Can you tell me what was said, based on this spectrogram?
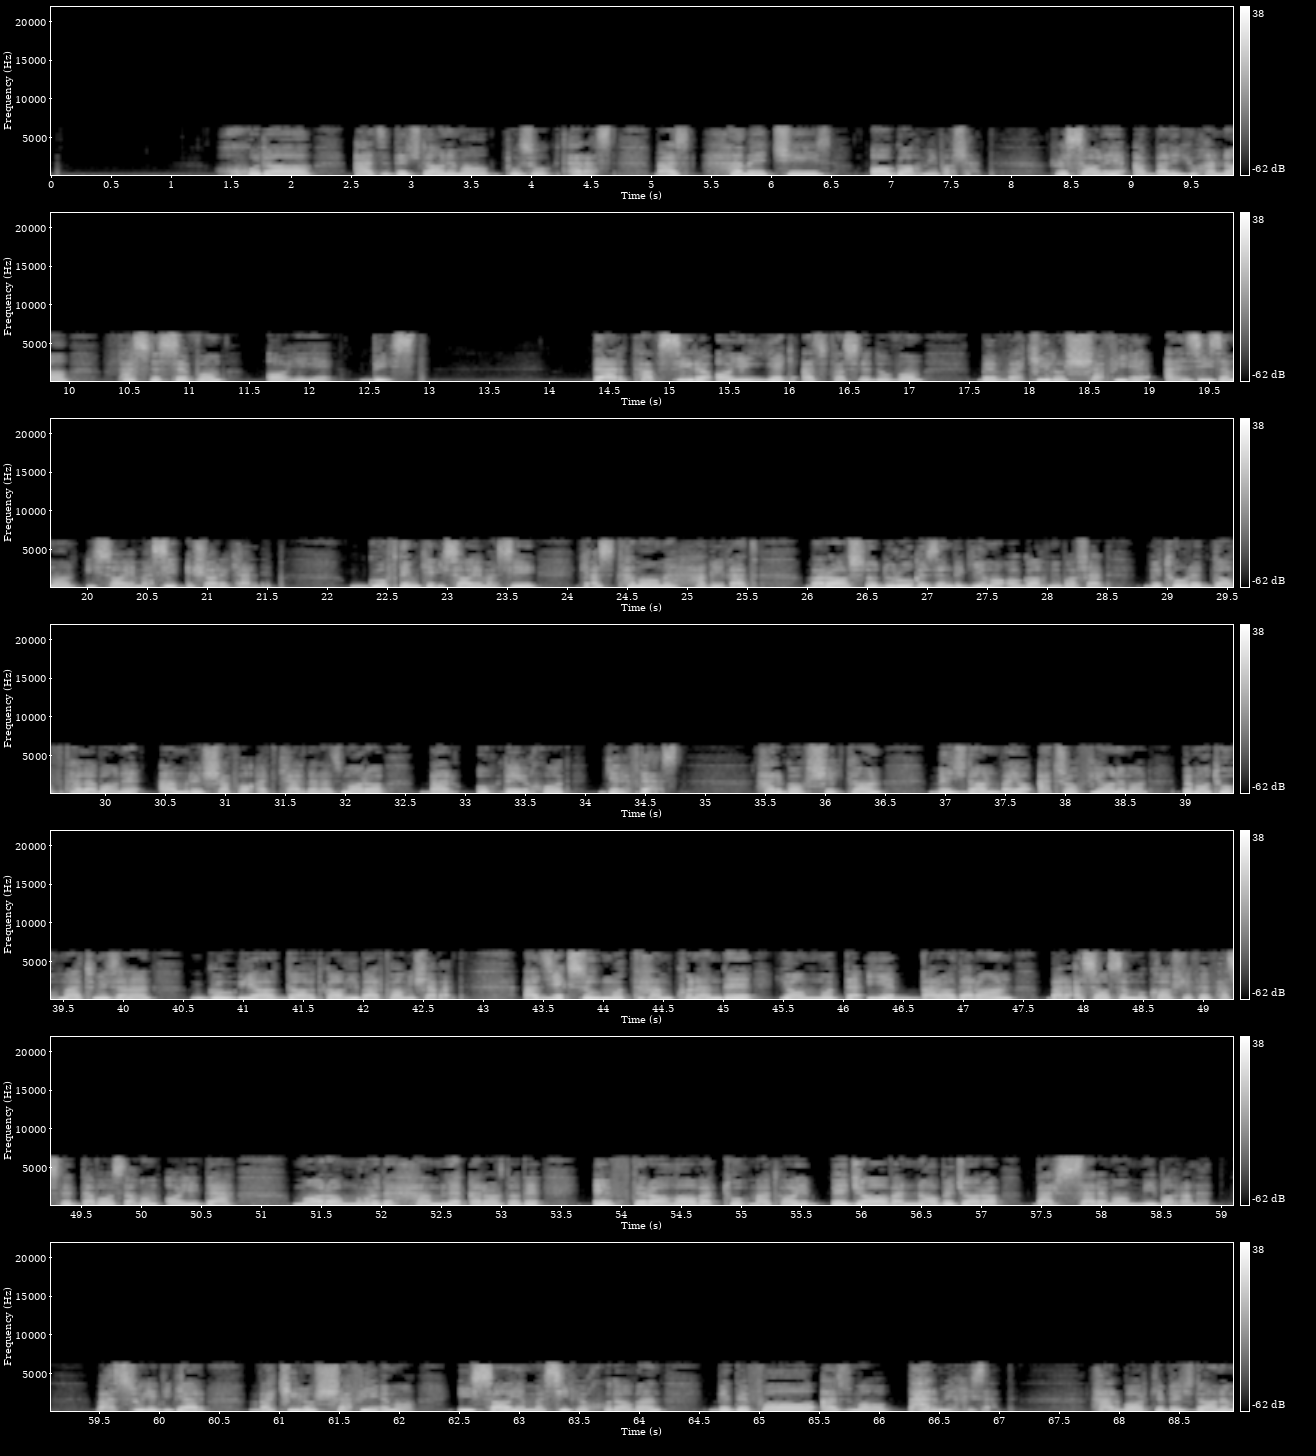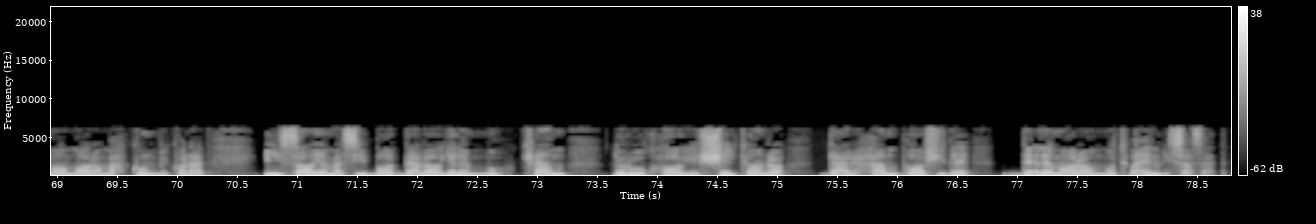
خدا از وجدان ما بزرگتر است و از همه چیز آگاه می باشد. رساله اول یوحنا فصل سوم آیه 20 در تفسیر آیه یک از فصل دوم به وکیل و شفیع عزیزمان عیسی مسیح اشاره کردیم. گفتیم که عیسی مسیح که از تمام حقیقت و راست و دروغ زندگی ما آگاه می باشد به طور داوطلبانه امر شفاعت کردن از ما را بر عهده خود گرفته است. هرگاه شیطان وجدان و یا اطرافیانمان به ما تهمت می‌زنند یا دادگاهی برپا می شود از یک سو متهم کننده یا مدعی برادران بر اساس مکاشفه فصل دوازدهم آیه ده ما را مورد حمله قرار داده افتراها و تهمتهای بجا و نابجا را بر سر ما میباراند و از سوی دیگر وکیل و شفیع ما عیسی مسیح خداوند به دفاع از ما برمیخیزد هر بار که وجدان ما ما را محکوم می کند عیسی مسیح با دلایل محکم دروغهای شیطان را در هم پاشیده دل ما را مطمئن می سازد.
